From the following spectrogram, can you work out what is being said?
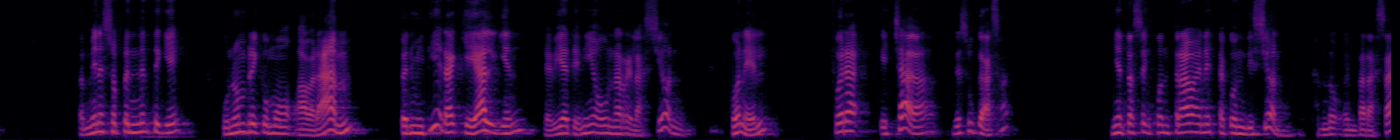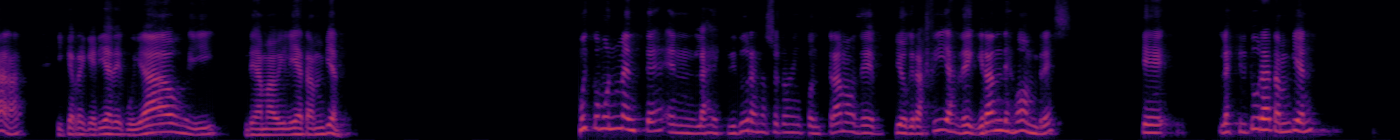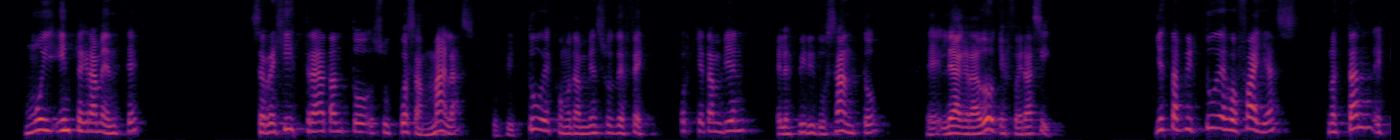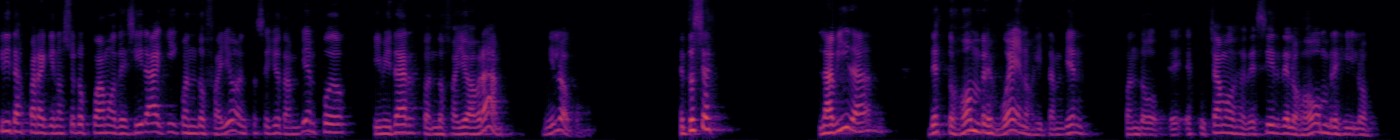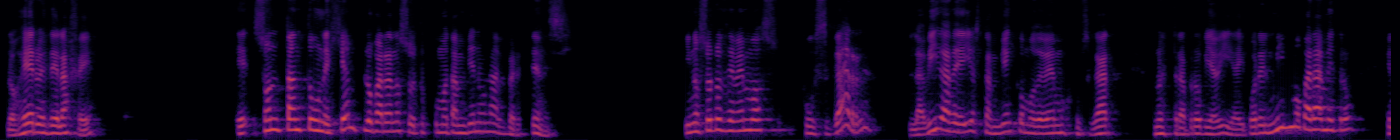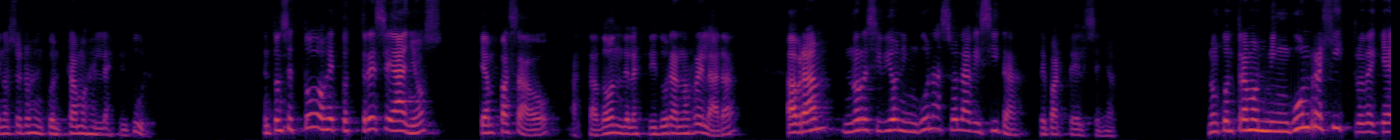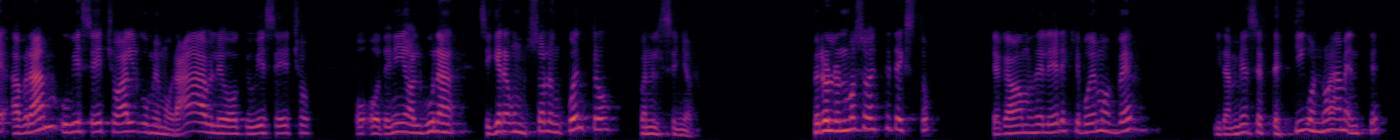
también es sorprendente que un hombre como Abraham permitiera que alguien que había tenido una relación con él fuera echada de su casa mientras se encontraba en esta condición, estando embarazada y que requería de cuidados y de amabilidad también. Muy comúnmente en las escrituras nosotros encontramos de biografías de grandes hombres que la escritura también, muy íntegramente, se registra tanto sus cosas malas, sus virtudes, como también sus defectos, porque también el Espíritu Santo eh, le agradó que fuera así. Y estas virtudes o fallas no están escritas para que nosotros podamos decir, ah, aquí cuando falló, entonces yo también puedo imitar cuando falló Abraham, ni loco. Entonces, la vida de estos hombres buenos y también cuando eh, escuchamos decir de los hombres y los, héroes de la fe, eh, son tanto un ejemplo para nosotros como también una advertencia. Y nosotros debemos juzgar la vida de ellos también como debemos juzgar nuestra propia vida y por el mismo parámetro que nosotros encontramos en la escritura. Entonces, todos estos 13 años que han pasado, hasta donde la escritura nos relata, Abraham no recibió ninguna sola visita de parte del Señor. No encontramos ningún registro de que Abraham hubiese hecho algo memorable o que hubiese hecho o, tenido alguna, siquiera un solo encuentro con el Señor. Pero lo hermoso de este texto que acabamos de leer es que podemos ver y también ser testigos nuevamente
